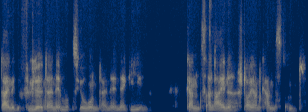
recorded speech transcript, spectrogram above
deine Gefühle, deine Emotionen, deine Energien ganz alleine steuern kannst. Und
